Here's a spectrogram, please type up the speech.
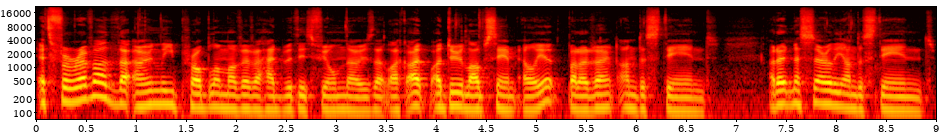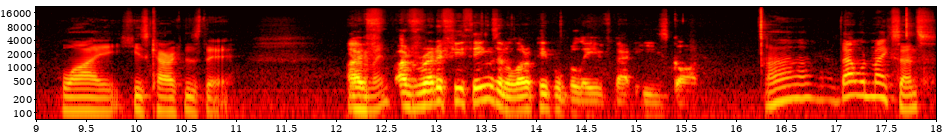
It's forever the only problem I've ever had with this film, though, is that like I, I do love Sam Elliott, but I don't understand. I don't necessarily understand why his character's there. You know I've I mean? I've read a few things, and a lot of people believe that he's God, Uh, that would make sense.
